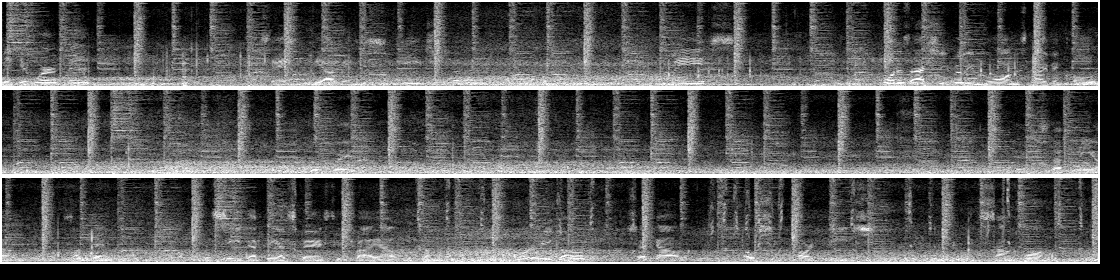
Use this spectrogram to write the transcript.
make it worth it. San Diego Waves. Water's actually really warm. It's not even cold. Feels great. definitely um, something to see, definitely an experience to try out when you come to Puerto Rico check out Ocean Park Beach San Juan.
